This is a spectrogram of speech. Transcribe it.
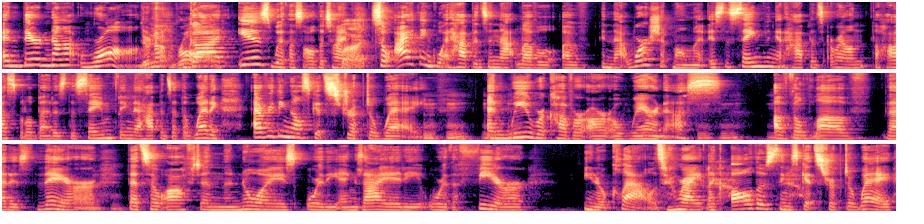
and they're not wrong. They're not wrong. God is with us all the time. But- so I think what happens in that level of in that worship moment is the same thing that happens around the hospital bed is the same thing that happens at the wedding. Everything else gets stripped away, Mm-hmm, and we recover our awareness of the love that is there. Mm-hmm. That so often the noise or the anxiety or the fear you know clouds right? Like all those things get stripped away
